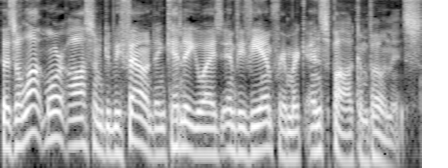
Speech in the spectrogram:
there's a lot more awesome to be found in Kendo UI's MVVM framework and SPA components.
